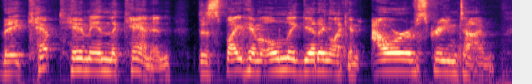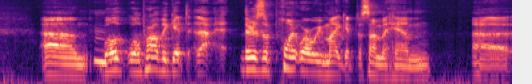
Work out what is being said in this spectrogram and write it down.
They kept him in the canon despite him only getting like an hour of screen time. Um, We'll we'll probably get to that. There's a point where we might get to some of him, uh,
